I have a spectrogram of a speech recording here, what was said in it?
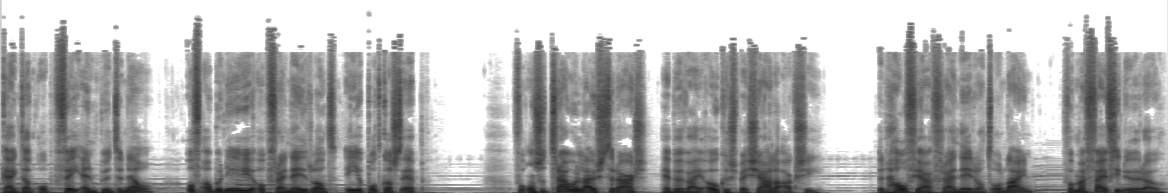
Kijk dan op vn.nl of abonneer je op Vrij Nederland in je podcast-app. Voor onze trouwe luisteraars hebben wij ook een speciale actie. Een half jaar Vrij Nederland online voor maar 15 euro.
